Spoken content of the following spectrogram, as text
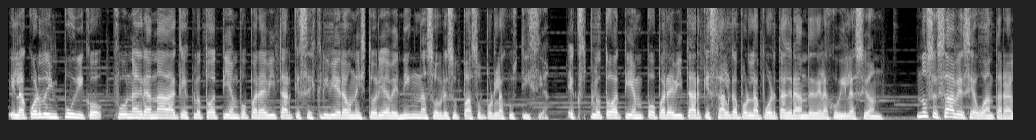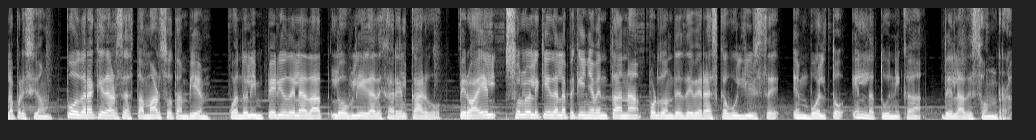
El acuerdo impúdico fue una granada que explotó a tiempo para evitar que se escribiera una historia benigna sobre su paso por la justicia. Explotó a tiempo para evitar que salga por la puerta grande de la jubilación. No se sabe si aguantará la presión. Podrá quedarse hasta marzo también, cuando el imperio de la edad lo obliga a dejar el cargo pero a él solo le queda la pequeña ventana por donde deberá escabullirse envuelto en la túnica de la deshonra.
